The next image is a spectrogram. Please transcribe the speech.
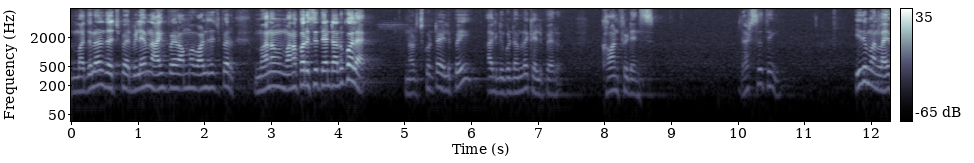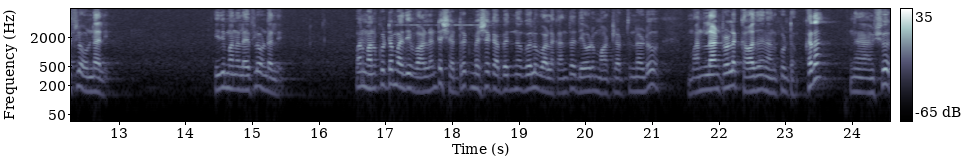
మధ్యలోనే చచ్చిపోయారు. వీళ్ళేమైనా ఆగిపోయారు? అమ్మ వాళ్ళు చచ్చిపోయారు. మనం మన పరిస్థితి ఏంటో అనుకోలే. నడుచుకుంటూ వెళ్ళిపోయి అగ్నిగుండంలోకి వెళ్ళిపోయారు. కాన్ఫిడెన్స్ దట్స్ ద థింగ్ ఇది మన లైఫ్లో ఉండాలి. ఇది మన లైఫ్లో ఉండాలి. మనం అనుకుంటాం అది వాళ్ళంటే షడ్రక్ మెషక్ అభ్యర్థనగోలు వాళ్ళకంతా దేవుడు మాట్లాడుతున్నాడు. మనలాంటి వాళ్ళకి కాదు అని అనుకుంటాం కదా? ఐఎమ్ షూర్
